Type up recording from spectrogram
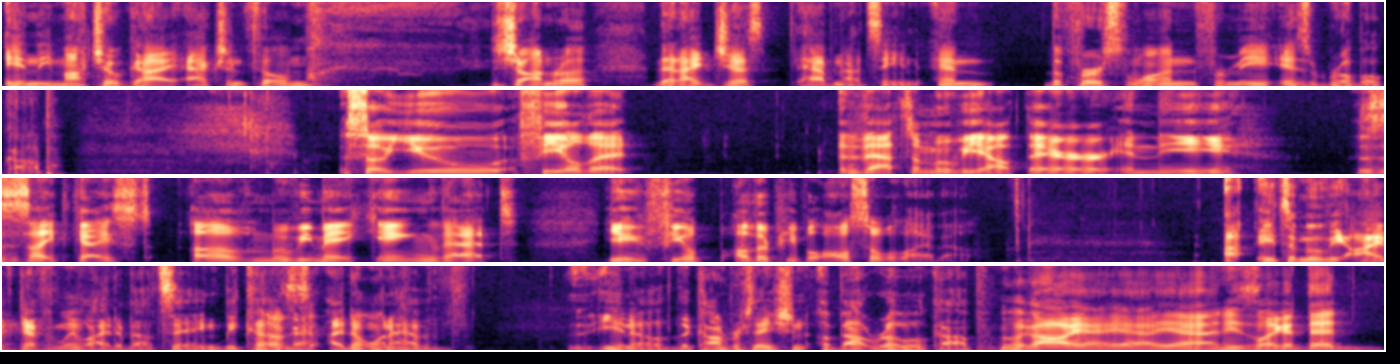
in the macho guy action film genre that I just have not seen. And the first one for me is RoboCop. so you feel that that's a movie out there in the zeitgeist of movie making that you feel other people also will lie about. Uh, it's a movie I've definitely lied about seeing because Okay. I don't want to have you know the conversation about RoboCop. I'm like, oh yeah, yeah, yeah, and he's like a dead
